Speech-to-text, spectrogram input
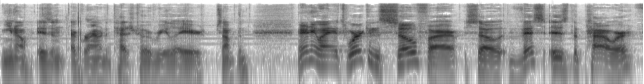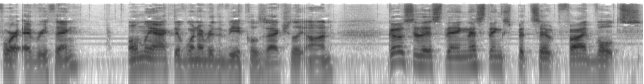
you know, isn't a ground attached to a relay or something. Anyway, it's working so far. So this is the power for everything. Only active whenever the vehicle is actually on. Goes to this thing. This thing spits out 5 volts.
